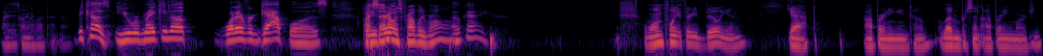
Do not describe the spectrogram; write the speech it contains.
why is he talking about that now? because you were making up whatever gap was. I you said I was probably wrong. okay. 1.3 billion GAAP operating income, 11% operating margin.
